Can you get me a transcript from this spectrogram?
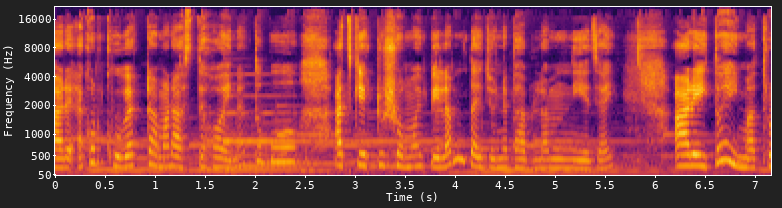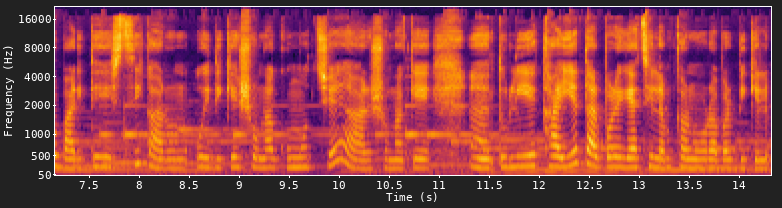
আর এখন খুব একটা আমার আসতে হয় না, তবুও আজকে একটু সময় পেলাম, তাই জন্য ভাবলাম নিয়ে যাই। আর এই তো এইমাত্র বাড়িতে এসেছি, কারণ ওইদিকে সোনা ঘুমোচ্ছে আর সোনাকে তুলিয়ে খাইয়ে তারপরে গেছিলাম, কারণ ওর আবার বিকেলে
